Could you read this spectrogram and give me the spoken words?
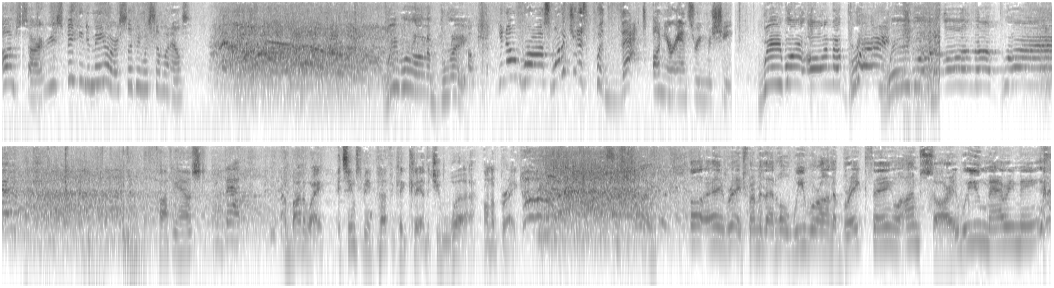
Oh, I'm sorry. Were you speaking to me or sleeping with someone else? We were on a break. Okay. You know, Ross, why don't you just put that on your answering machine? We were on a break! We were on a break! Coffee house? You bet. And by the way, it seems to me perfectly clear that you were on a break. Fine. Oh, oh, hey, Rach, remember that whole we were on a break thing? Well, I'm sorry. Will you marry me?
